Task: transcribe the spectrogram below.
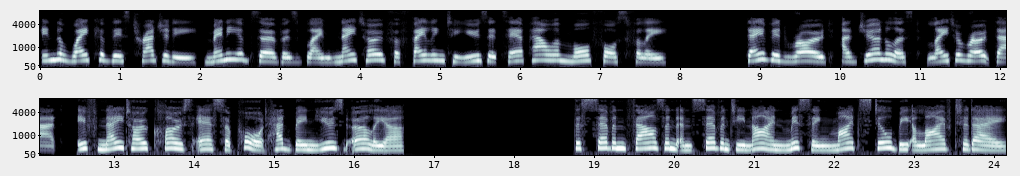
In the wake of this tragedy, many observers blamed NATO for failing to use its airpower more forcefully. David Rohde, a journalist, later wrote that, "...if NATO close air support had been used earlier the 7,079 missing might still be alive today."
